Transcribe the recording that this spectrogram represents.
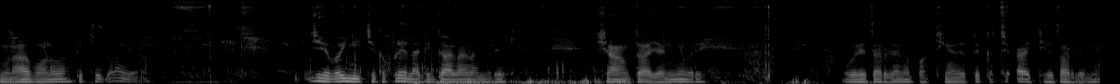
ਹੁਣ ਆਹ ਪਾਉਣਾ ਵਾ, ਕਿੱਥੇ ਤਾਂ ਯਾਰ? ਜੇ ਬਾਈ ਨੀਚੇ ਕੱਪੜੇ ਲਾ ਕੇ ਗਾਲਾਂ ਨਾ ਮਰੇ, ਸ਼ਾਮ ਤਾਂ ਆ ਜਾਣੀ ਹੈ ਮਰੇ ਉਰੇ ਧਰ ਦੇਣਾ ਪਾਥੀਆਂ ਦੇ ਉੱਤੇ, ਕੱਚੇ ਇੱਥੇ ਧਰ ਦਿੰਦੇ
